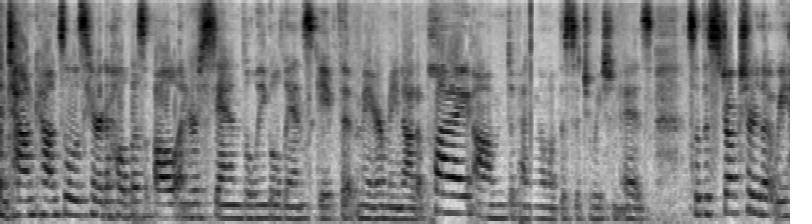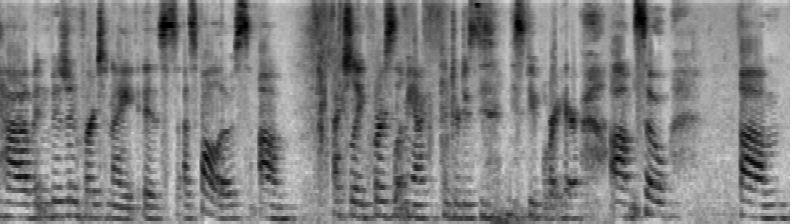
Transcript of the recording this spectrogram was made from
And town counsel is here to help us all understand the legal landscape that may or may not apply, um, depending on what the situation is. So the structure that we have envisioned for tonight is as follows. Um, Actually, first, let me introduce these these people right here. Um, So um,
